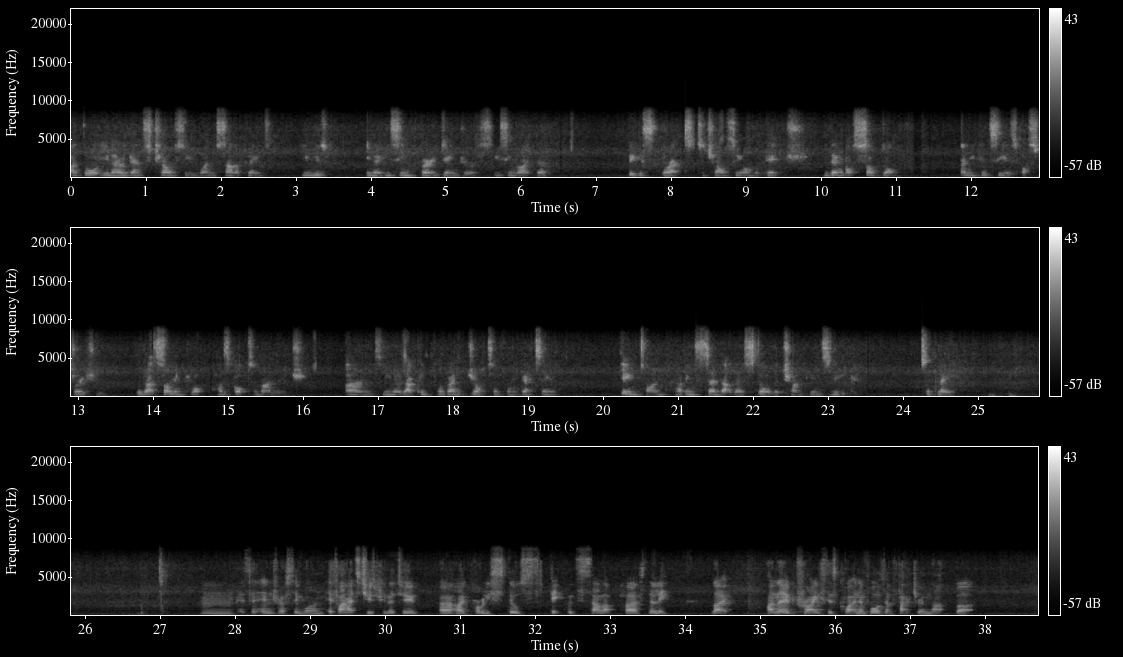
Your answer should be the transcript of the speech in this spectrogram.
I thought, you know, against Chelsea when Salah played, he was, you know, he seemed very dangerous. He seemed like the biggest threat to Chelsea on the pitch. He then got subbed off, and you could see his frustration. So that's something Klopp has got to manage, and you know that could prevent Jota from getting game time. Having said that, there's still the Champions League to play. Mm, it's an interesting one. If I had to choose between the two, uh, I'd probably still stick with Salah personally. Like I know price is quite an important factor in that, but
